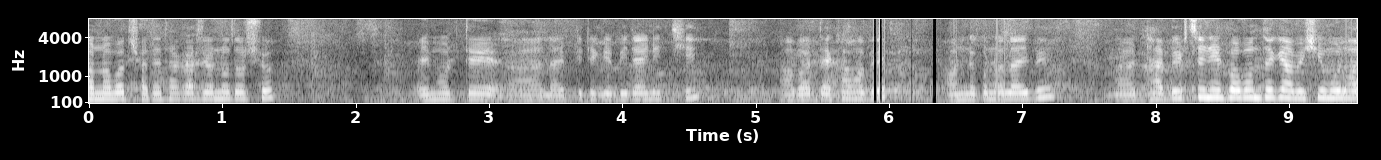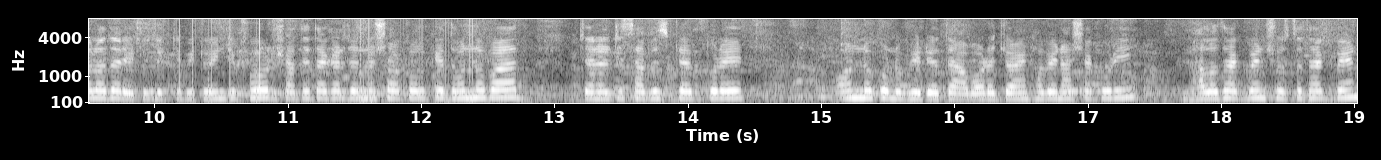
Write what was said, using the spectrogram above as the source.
ধন্যবাদ সাথে থাকার জন্য, দর্শক। এই মুহূর্তে লাইভটি থেকে বিদায় নিচ্ছি। আবার দেখা হবে অন্য কোনো লাইভে ঢাবির শ্রেণির ভবন থেকে আমি শিমুল হাওলাদার এটু জেড টিভি টোয়েন্টি ফোর সাথে থাকার জন্য সকলকে ধন্যবাদ। চ্যানেলটি সাবস্ক্রাইব করে অন্য কোনো ভিডিওতে আবারও জয়েন হবেন, আশা করি। ভালো থাকবেন, সুস্থ থাকবেন।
